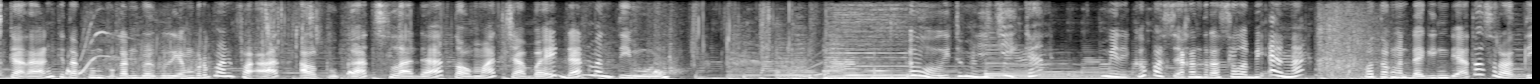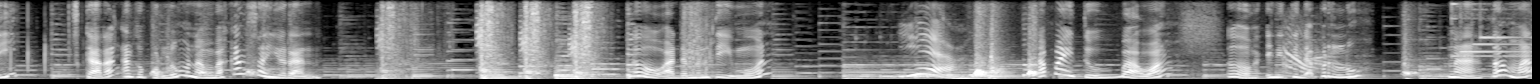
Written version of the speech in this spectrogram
Sekarang kita kumpulkan burger yang bermanfaat, alpukat, selada, tomat, cabai, dan mentimun. Oh, itu menjijikan. Milikku pasti akan terasa lebih enak. Potongan daging di atas roti. Sekarang aku perlu menambahkan sayuran. Oh, ada mentimun? Yeah. Apa itu? Bawang? Oh, ini tidak perlu. Nah, tomat.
